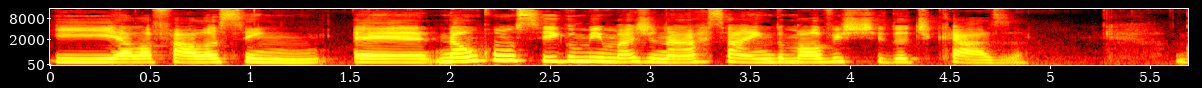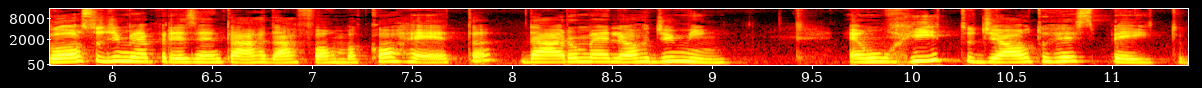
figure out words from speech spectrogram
E ela fala assim: é, não consigo me imaginar saindo mal vestida de casa. Gosto de me apresentar da forma correta, dar o melhor de mim. É um rito de autorrespeito,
